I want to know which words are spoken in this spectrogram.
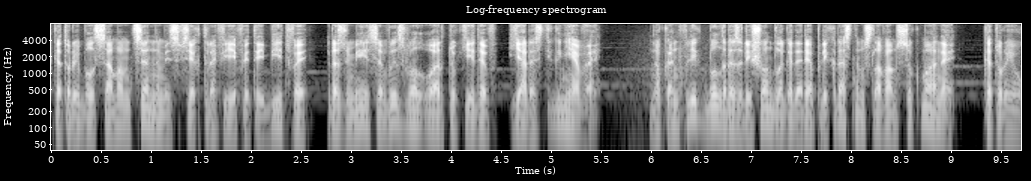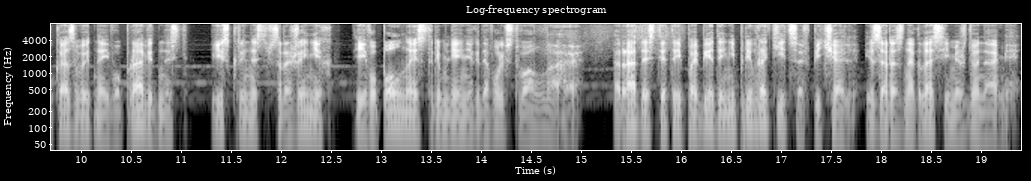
который был самым ценным из всех трофеев этой битвы, разумеется, вызвал у артукидов ярость гнева. Но конфликт был разрешен благодаря прекрасным словам Сукманы, которые указывают на его праведность, искренность в сражениях и его полное стремление к довольству Аллаха. Радость этой победы не превратится в печаль из-за разногласий между нами.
